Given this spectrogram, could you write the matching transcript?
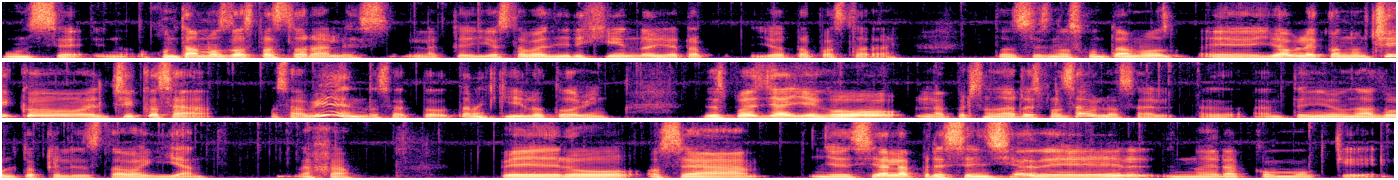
un, juntamos dos pastorales, la que yo estaba dirigiendo y otra, y otra pastoral. Entonces nos juntamos, eh, yo hablé con un chico, el chico, o sea, o sea, bien, o sea, todo tranquilo, todo bien. Después ya llegó la persona responsable, o sea, eh, han tenido un adulto que les estaba guiando. Ajá. Pero, o sea, yo decía la presencia de él no era como que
